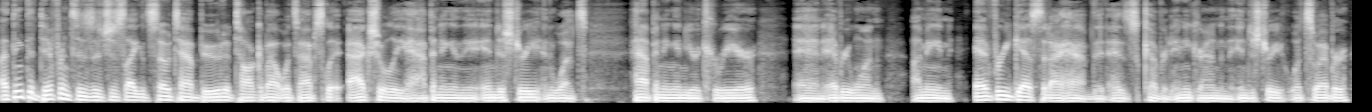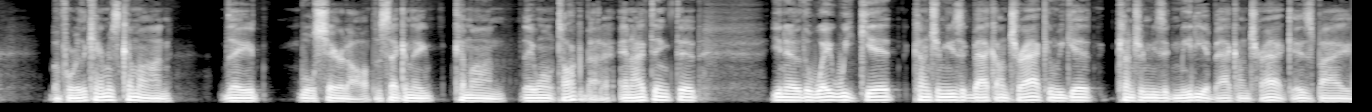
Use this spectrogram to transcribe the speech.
I think the difference is it's just like it's so taboo to talk about what's absolutely actually happening in the industry and what's happening in your career. And everyone I mean, every guest that I have that has covered any ground in the industry whatsoever, before the cameras come on, they will share it all. The second they come on, they won't talk about it. And I think that, you know, the way we get country music back on track and we get country music media back on track is by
